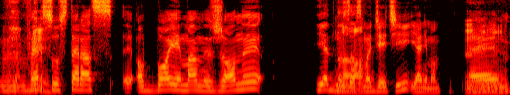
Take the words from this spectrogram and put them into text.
w- versus teraz y, oboje mamy żony, jedno z No. nas ma dzieci, ja nie mam. Mhm.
